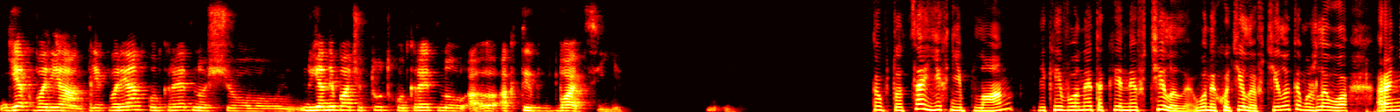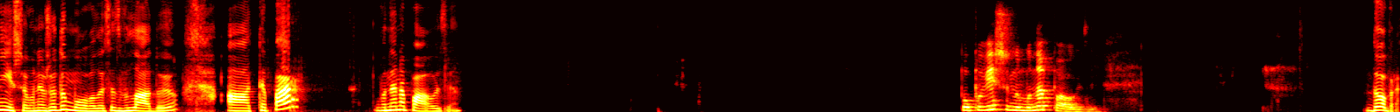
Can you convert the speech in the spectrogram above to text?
як варіант, як варіант конкретно, що ну, я не бачу тут конкретно активації. Тобто, це їхній план який вони таки не втілили. Вони хотіли втілити, можливо, раніше вони вже домовилися з владою, а тепер вони на паузі. По повішеному на паузі. Добре,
